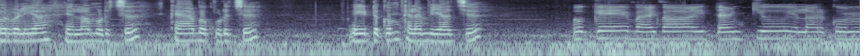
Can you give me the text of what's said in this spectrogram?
ஒரு வழியாக எல்லாம் முடிச்சு கேபை பிடிச்சி வீட்டுக்கும் கிளம்பியாச்சு. ஓகே பாய் பாய் தேங்க்யூ எல்லாருக்கும்.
